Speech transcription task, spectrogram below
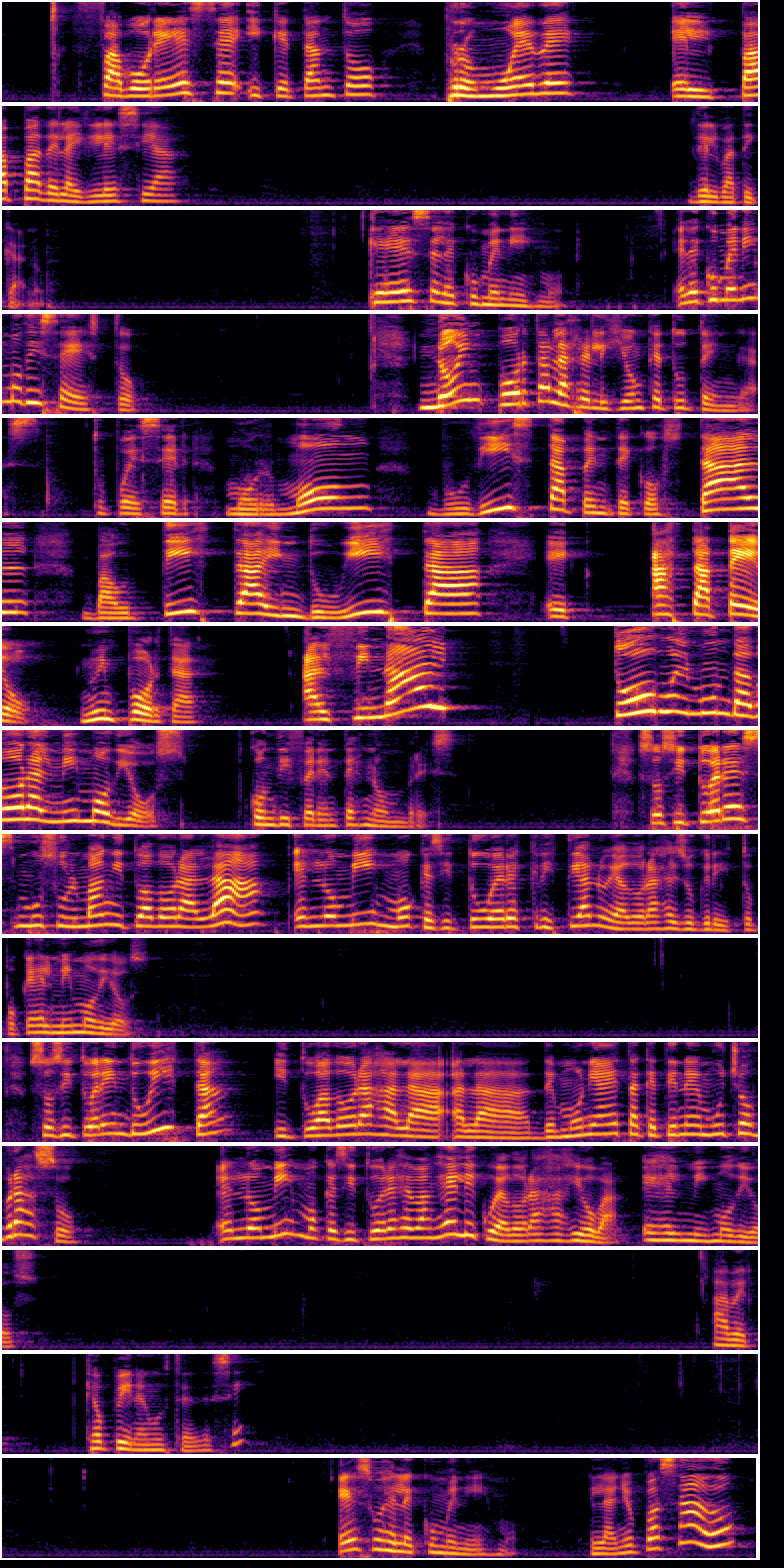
favorece y que tanto promueve el Papa de la Iglesia del Vaticano. ¿Qué es el ecumenismo? El ecumenismo dice esto. No importa la religión que tú tengas. Tú puedes ser mormón, budista, pentecostal, bautista, hinduista, eh, hasta ateo, no importa. Al final todo el mundo adora al mismo Dios con diferentes nombres. So, si tú eres musulmán y tú adoras a Alá, es lo mismo que si tú eres cristiano y adoras a Jesucristo, porque es el mismo Dios. So, si tú eres hinduista y tú adoras a la, a la demonia esta que tiene muchos brazos, es lo mismo que si tú eres evangélico y adoras a Jehová, es el mismo Dios. A ver, ¿Qué opinan ustedes? ¿Sí? Eso es el ecumenismo. El año pasado,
